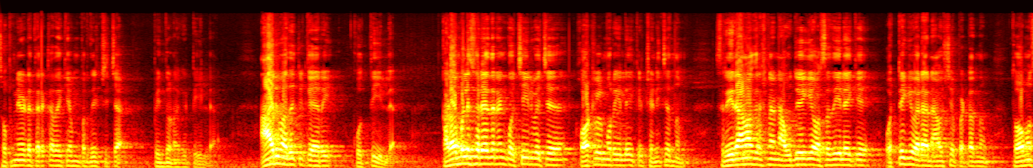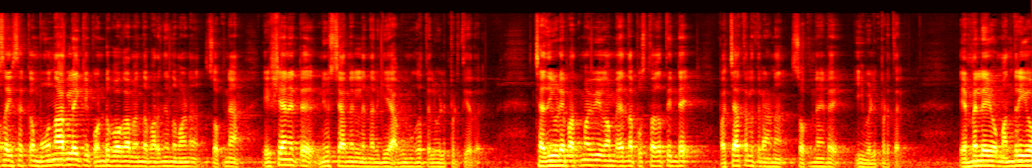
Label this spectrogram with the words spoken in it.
സ്വപ്നയുടെ തിരക്കഥയ്ക്കും പ്രതീക്ഷിച്ച പിന്തുണ കിട്ടിയില്ല. ആരും അതൊക്കെ കയറി കൊത്തിയില്ല. കടകംപള്ളി സുരേന്ദ്രൻ കൊച്ചിയിൽ വെച്ച് ഹോട്ടൽ മുറിയിലേക്ക് ക്ഷണിച്ചെന്നും ശ്രീരാമകൃഷ്ണൻ ഔദ്യോഗിക വസതിയിലേക്ക് ഒറ്റയ്ക്ക് വരാൻ ആവശ്യപ്പെട്ടെന്നും തോമസ് ഐസക്ക് മൂന്നാറിലേക്ക് കൊണ്ടുപോകാമെന്ന് പറഞ്ഞെന്നുമാണ് സ്വപ്ന ഏഷ്യാനെറ്റ് ന്യൂസ് ചാനലിന് നൽകിയ അഭിമുഖത്തിൽ വെളിപ്പെടുത്തിയത്. ചതിയുടെ പത്മവ്യൂഹം എന്ന പുസ്തകത്തിന്റെ പശ്ചാത്തലത്തിലാണ് സ്വപ്നയുടെ ഈ വെളിപ്പെടുത്തൽ. എം എൽ എയോ മന്ത്രിയോ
